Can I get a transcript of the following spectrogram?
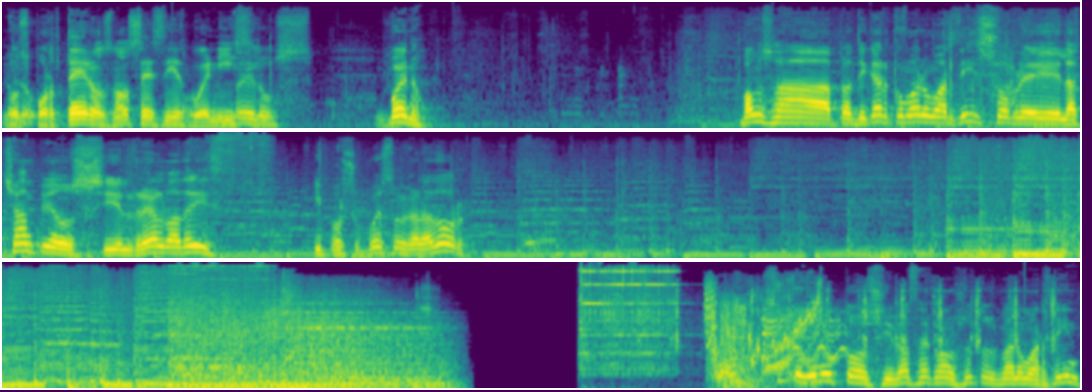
Los porteros, ¿no? Cesni es buenísimo. Porteros. Bueno, vamos a platicar con Manu Martín sobre la Champions y el Real Madrid. Y por supuesto el ganador. Cinco minutos y va a estar con nosotros Manu Martín.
